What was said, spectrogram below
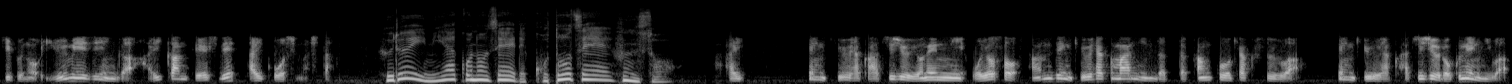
一部の有名寺院が配管停止で対抗しました。古い都の税で琴税紛争。はい。1984年におよそ3900万人だった観光客数は1986年には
